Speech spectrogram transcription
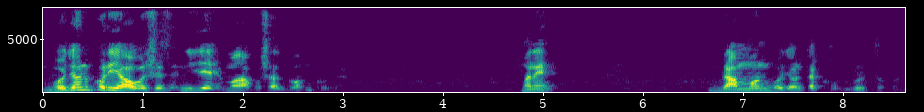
ভোজন করিয়ে অবশেষে নিজে মহাপ্রসাদ গ্রহণ করবেন। মানে ব্রাহ্মণ ভোজনটা খুব গুরুত্বপূর্ণ।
